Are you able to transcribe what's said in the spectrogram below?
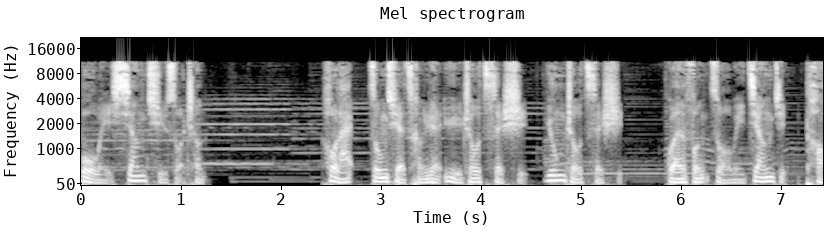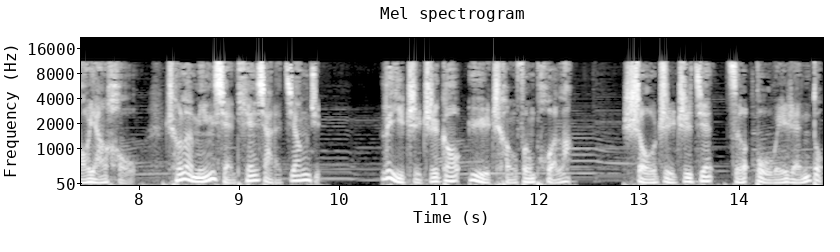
不为相取所称。后来，宗悫曾任豫州刺史、雍州刺史，官封左卫将军、陶阳侯，成了名显天下的将军。立志之高，欲乘风破浪；守志之坚，则不为人动。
